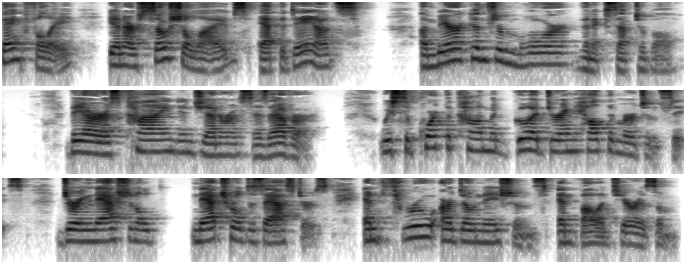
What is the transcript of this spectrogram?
Thankfully, in our social lives at the dance, Americans are more than acceptable. They are as kind and generous as ever. We support the common good during health emergencies, during national natural disasters, and through our donations and volunteerism.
